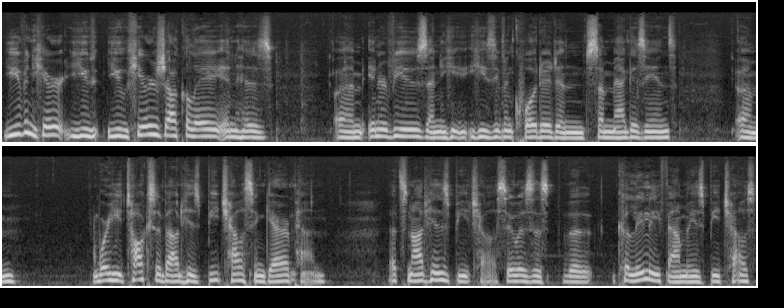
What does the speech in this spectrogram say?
You even hear you you hear Jacoulet in his um, interviews, and he, he's even quoted in some magazines um, where he talks about his beach house in Garapan that's not his beach house. It was this, the Kilili family's beach house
